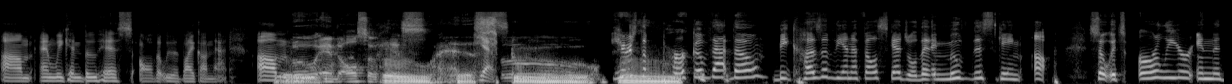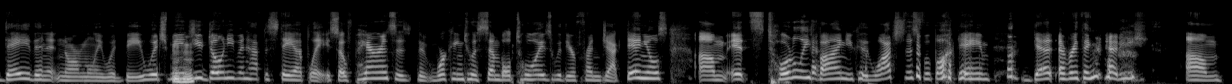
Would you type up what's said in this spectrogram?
Um, and we can boo hiss all that we would like on that. Um, Boo and also hiss. hiss, Yes. boo. Here's the perk of that though, because of the NFL schedule, they moved this game up. So it's earlier in the day than it normally would be, which means you don't even have to stay up late. So if parents is they're working to assemble toys with your friend Jack Daniels, um, it's totally fine. You could watch this football game, get everything ready. Um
